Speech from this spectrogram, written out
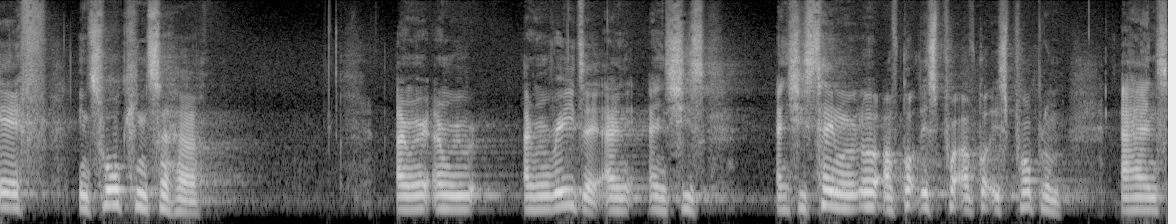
if, in talking to her, and we, and we, and we read it, and, and, she's, and she's me, Look, I've got, this, I've got this problem. And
